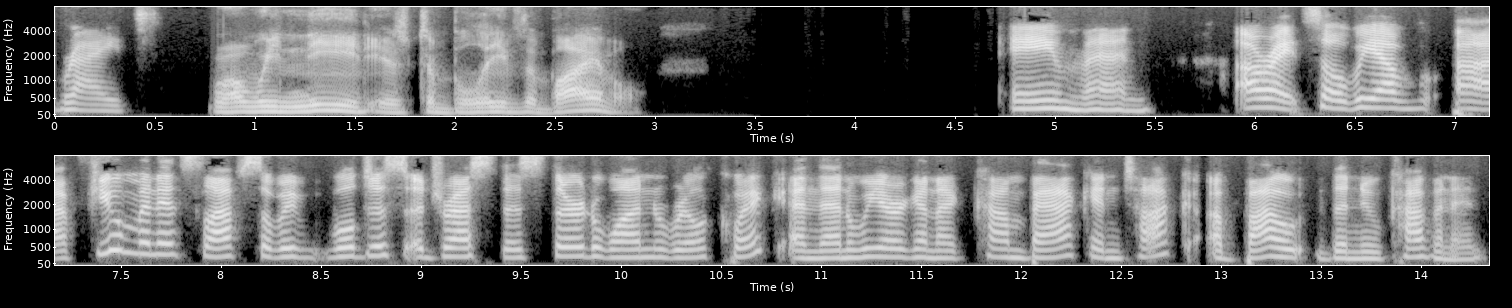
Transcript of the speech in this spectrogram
Right. What we need is to believe the Bible. Amen. All right, so we have a few minutes left, so we will just address this third one real quick, and then we are going to come back and talk about the new covenant.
